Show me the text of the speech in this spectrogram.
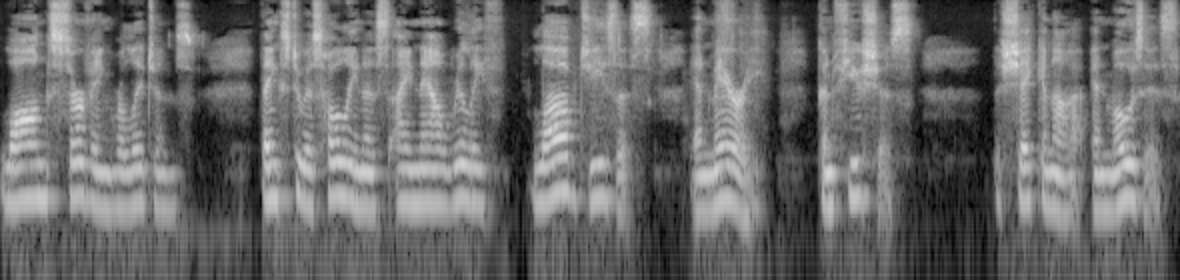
long serving religions. Thanks to his holiness, I now really love Jesus and Mary, Confucius, the Shekinah and Moses,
